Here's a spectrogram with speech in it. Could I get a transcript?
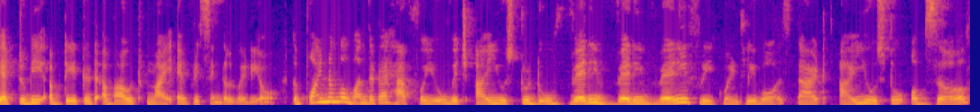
get to be updated about my every single video. The point number one that I have for you, which I used to do very, very, very frequently was that I used to observe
